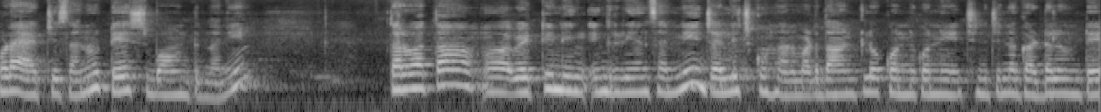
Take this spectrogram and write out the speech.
కూడా యాడ్ చేశాను. టేస్ట్ బాగుంటుందని. తర్వాత వెట్టి ఇంగ్రీడియంట్స్ అన్నీ జల్లించుకుంటున్నాను అనమాట దాంట్లో కొన్ని కొన్ని చిన్న చిన్న గడ్డలు ఉంటే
